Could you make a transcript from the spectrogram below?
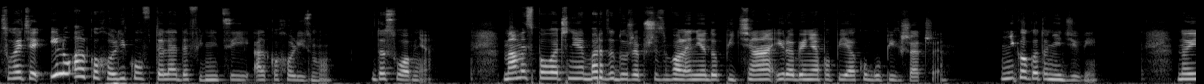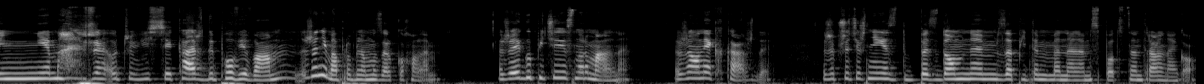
Słuchajcie, ilu alkoholików tyle definicji alkoholizmu? Dosłownie. Mamy społecznie bardzo duże przyzwolenie do picia i robienia po pijaku głupich rzeczy. Nikogo to nie dziwi. No i niemalże oczywiście każdy powie Wam, że nie ma problemu z alkoholem, że jego picie jest normalne, że on jak każdy – że przecież nie jest bezdomnym, zapitym menelem spod centralnego.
